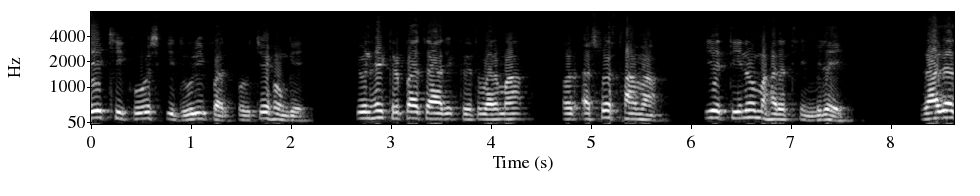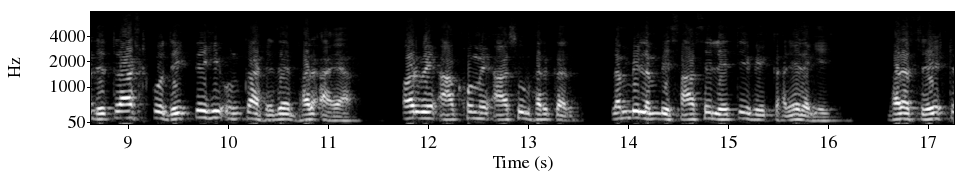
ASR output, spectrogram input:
एक ही कोष की दूरी पर पहुँचे होंगे कि उन्हें कृपाचार्य कृतवर्मा और अश्वस्थामा ये तीनों महारथी मिले। राजा धृतराष्ट्र को देखते ही उनका हृदय भर आया और वे आँखों में आँसू भरकर लंबी लंबी साँसें लेते हुए कहने लगे, भरत श्रेष्ठ,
